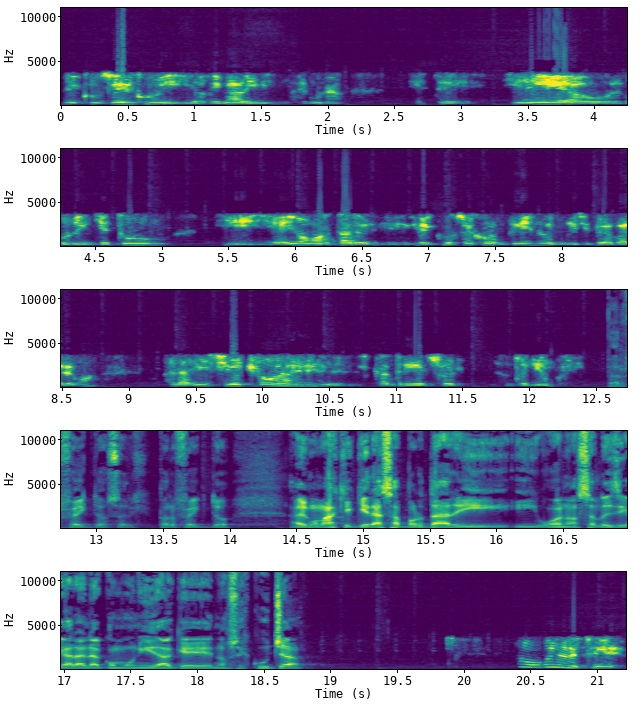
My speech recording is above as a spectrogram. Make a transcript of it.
del Consejo y ordenar alguna este, idea o alguna inquietud, y ahí vamos a estar el, el Consejo en pleno del municipio de Paloma a las 18 horas en el Country del Sur, Antoniópolis. Perfecto, Sergio, perfecto. ¿Algo más que quieras aportar y, bueno, hacerle llegar a la comunidad que nos escucha? No, bueno, este,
